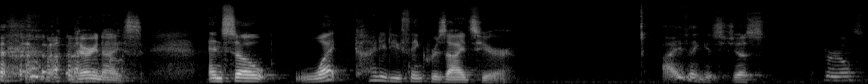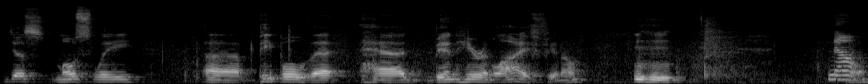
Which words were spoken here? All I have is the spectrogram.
no. Very nice. And so, what kind of do you think resides here? I think it's just girls. just mostly uh, people that had been here in life, you know. Mm-hmm. Now,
